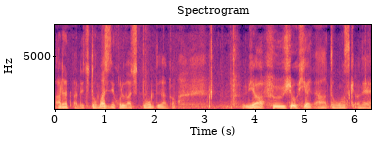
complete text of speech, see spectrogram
あれだったんでちょっとマジでこれはちょっと本当になんかいや風評被害だなと思うんですけどね。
